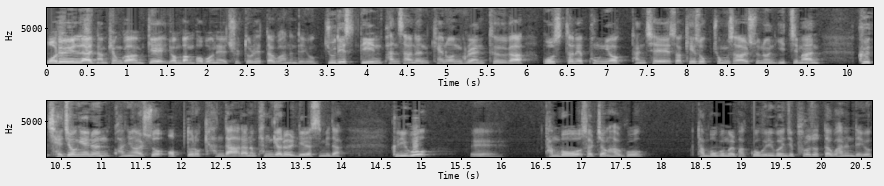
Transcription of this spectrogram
월요일 날 남편과 함께 연방 법원에 출두를 했다고 하는데요. 주디스 딘 판사는 캐논 그랜트가 보스턴의 폭력 단체에서 계속 종사할 수는 있지만 그 재정에는 관여할 수 없도록 한다라는 판결을 내렸습니다. 그리고 예, 담보 설정하고 담보금을 받고 그리고 이제 풀어줬다고 하는데요.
